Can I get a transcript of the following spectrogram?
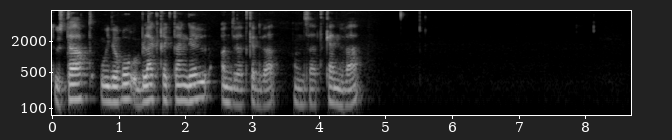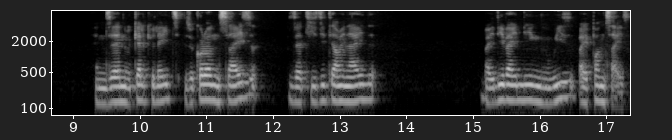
To start, we draw a black rectangle on that canvas, on that canvas. And then we calculate the column size that is determined by dividing width by font size.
